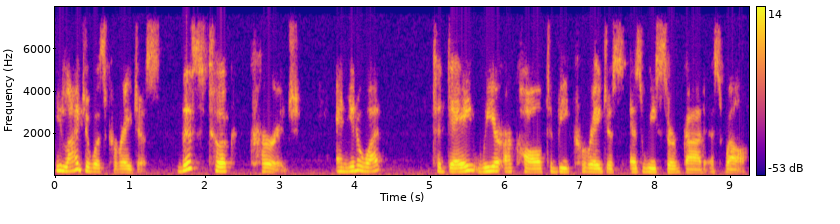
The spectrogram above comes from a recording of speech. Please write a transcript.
Elijah was courageous. This took courage. And you know what? Today, we are called to be courageous as we serve God as well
